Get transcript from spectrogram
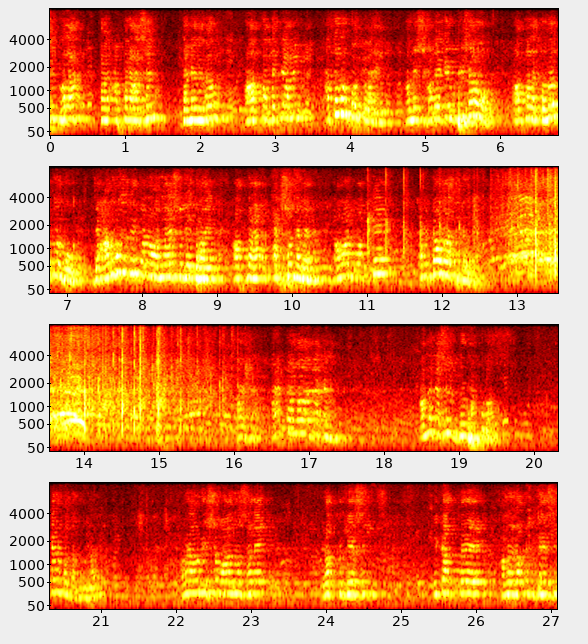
শৃঙ্খলা, আপনারা আসেন, জানিয়ে দিত আপনাদেরকে আমি এতটুকু করতে পারি। আমি এমপি সহ আপনারা অনুরোধ করব। যে আমরা যদি কোনো অন্যায় সুযোগ হয়, আপনারা অ্যাকশন নেবেন। আমার পক্ষে আমি কাউ না। আচ্ছা আরেকটা হলো দেখেন। আমরা আসলে দুর্ভাগ্যবান কেন কথা বললাম? আমরা উনিশশো বাহান্ন সালে রক্ত দিয়েছি। একাত্তরে আমরা রক্ত দিয়েছি।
